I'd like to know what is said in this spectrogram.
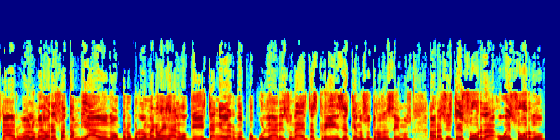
Claro, a lo mejor eso ha cambiado, ¿no? Pero por lo menos es algo que está en el argot popular, es una de estas creencias que nosotros hacemos. Ahora, si usted es zurda o es zurdo,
